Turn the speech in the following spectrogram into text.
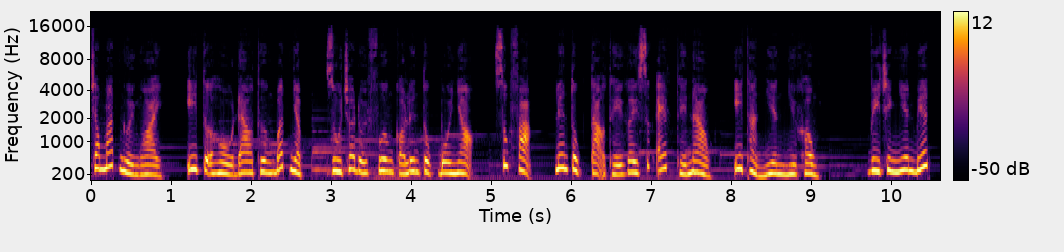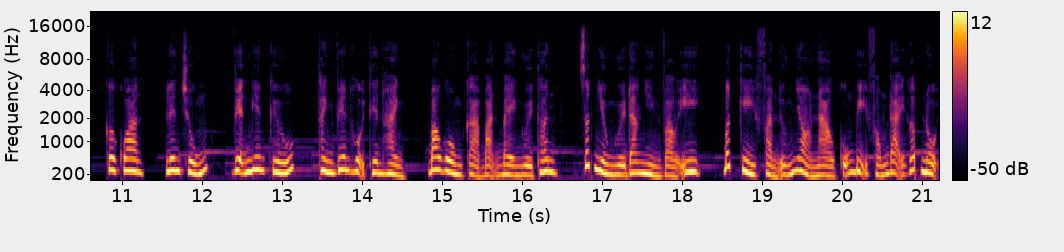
Trong mắt người ngoài, y tựa hồ đau thương bất nhập, dù cho đối phương có liên tục bôi nhọ, xúc phạm, liên tục tạo thế gây sức ép thế nào, y thản nhiên như không. Vì Trình Nhiên biết, cơ quan, liên chúng, viện nghiên cứu, thành viên hội thiên hành, bao gồm cả bạn bè người thân, rất nhiều người đang nhìn vào y, bất kỳ phản ứng nhỏ nào cũng bị phóng đại gấp nội.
